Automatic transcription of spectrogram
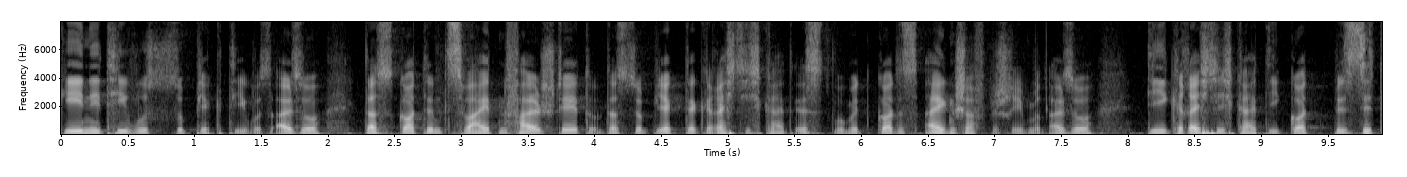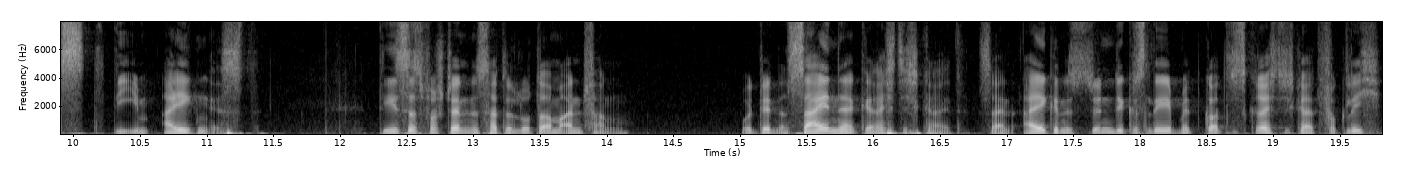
Genitivus Subjektivus, also dass Gott im zweiten Fall steht und das Subjekt der Gerechtigkeit ist, womit Gottes Eigenschaft beschrieben wird, also die Gerechtigkeit, die Gott besitzt, die ihm eigen ist. Dieses Verständnis hatte Luther am Anfang. Und wenn er seine Gerechtigkeit, sein eigenes sündiges Leben mit Gottes Gerechtigkeit verglich,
